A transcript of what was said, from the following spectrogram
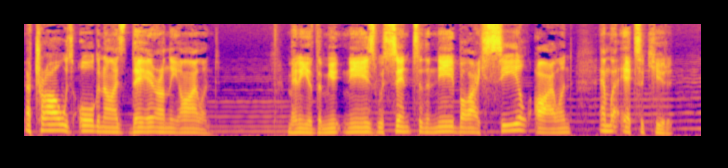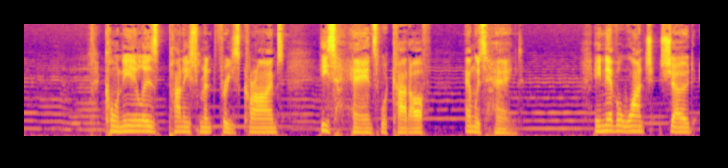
A trial was organised there on the island. Many of the mutineers were sent to the nearby Seal Island and were executed. Cornelius' punishment for his crimes, his hands were cut off and was hanged. He never once showed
